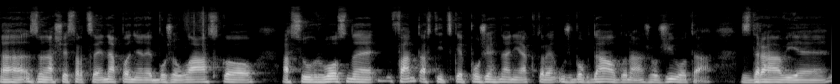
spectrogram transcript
uh, naše srdce je naplnené Božou láskou a sú rôzne fantastické požehnania, ktoré už Boh dal do nášho života. Zdravie,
